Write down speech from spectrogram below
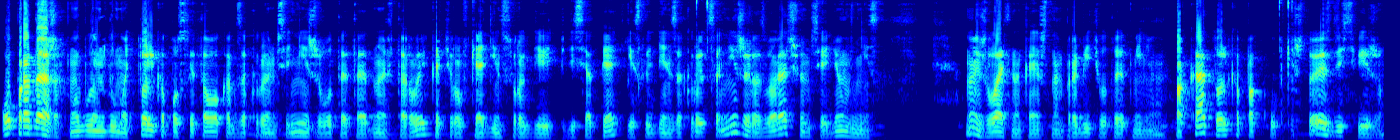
О продажах мы будем думать только после того, как закроемся ниже вот этой 1.2 котировки 1.4955. Если день закроется ниже, разворачиваемся, идем вниз. Ну и желательно, конечно, пробить вот этот минимум. Пока только покупки. Что я здесь вижу?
